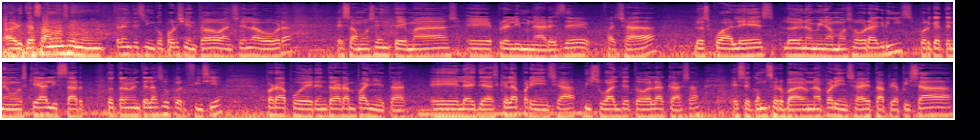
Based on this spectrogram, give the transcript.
Ahorita estamos en un 35% de avance en la obra, estamos en temas eh, preliminares de fachada los cuales lo denominamos obra gris porque tenemos que alisar totalmente la superficie para poder entrar a empañetar. Eh, la idea es que la apariencia visual de toda la casa esté conservada en una apariencia de tapia pisada.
